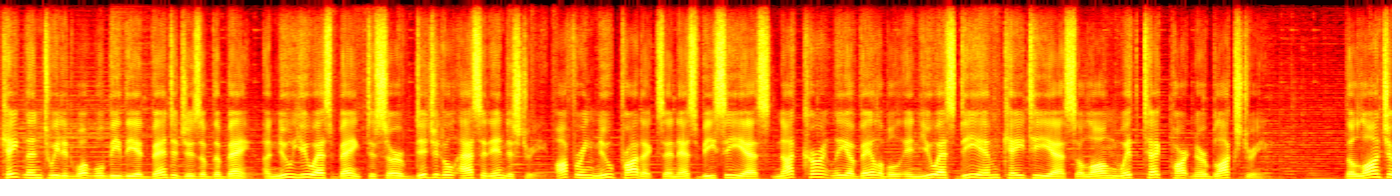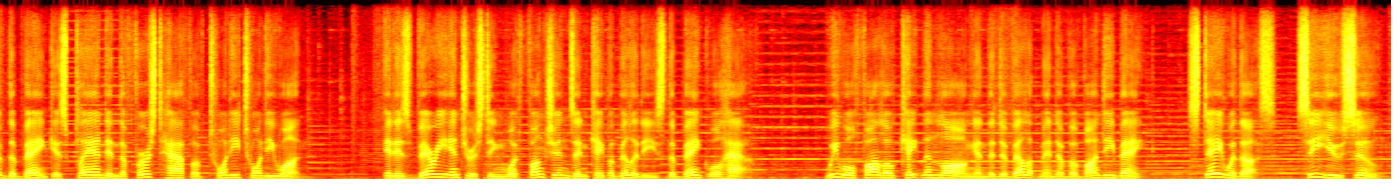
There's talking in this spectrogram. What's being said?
Caitlin tweeted what will be the advantages of the bank, a new U.S. bank to serve digital asset industry, offering new products and SVCS not currently available in USDMKTS along with tech partner Blockstream. The launch of the bank is planned in the first half of 2021. It is very interesting what functions and capabilities the bank will have. We will follow Caitlin Long and the development of Avanti Bank. Stay with us. See you soon.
